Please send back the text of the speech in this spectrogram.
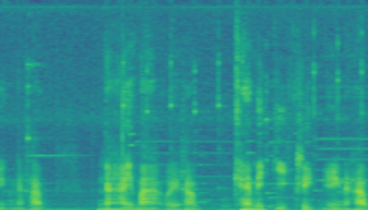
งนะครับ ง่ายมากเลยครับ แค่ไม่กี่คลิกเองนะครับ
